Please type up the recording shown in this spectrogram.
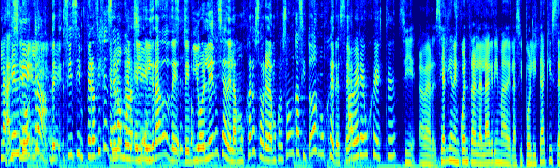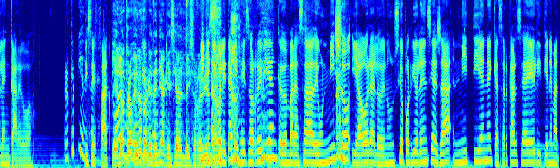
la hace gente- otra, De- sí, sí, pero fíjense el, más, el- sí. el grado de, de violencia de la mujer sobre la mujer. Son casi todas mujeres, ¿eh? a ver, Euge, este. Sí, a ver, si alguien encuentra la lágrima de las Hipolitakis, se la encargo. ¿Pero qué piensan? Dice Fati. El otro, el otro que tenía que decía, le hizo re bien. ¿no? Hipolitakis la hizo re bien, quedó embarazada de un millo y ahora lo denunció por violencia, ya ni tiene que acercarse a él y tiene ma-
